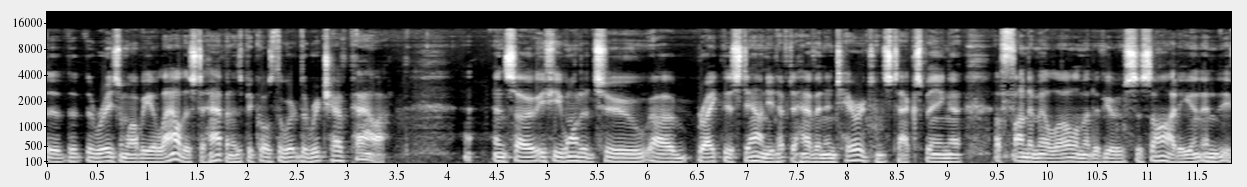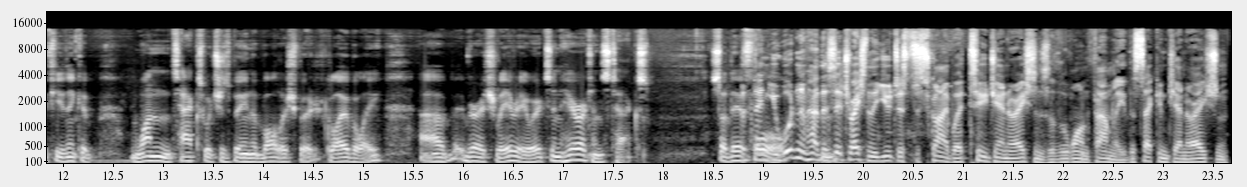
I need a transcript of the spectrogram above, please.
the, the, the reason why we allow this to happen is because the, the rich have power. And so, if you wanted to uh, break this down, you'd have to have an inheritance tax being a, a fundamental element of your society. And, and, if you think of one tax which has been abolished globally, uh, virtually everywhere, it's inheritance tax. So therefore, but then you wouldn't have had the situation that you just described, where two generations of the one family, the second generation,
